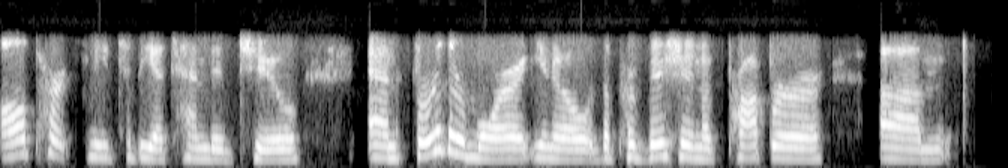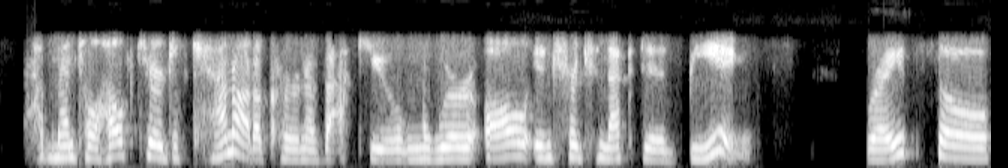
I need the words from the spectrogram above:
all parts need to be attended to. And furthermore, you know, the provision of proper um, mental health care just cannot occur in a vacuum. We're all interconnected beings, right? So,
